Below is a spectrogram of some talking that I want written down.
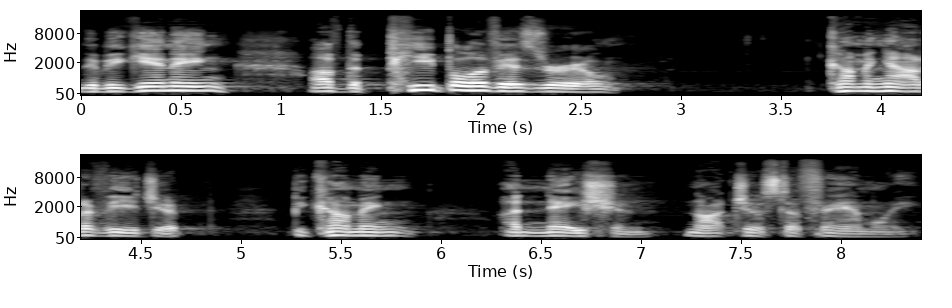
the beginning of the people of Israel coming out of Egypt, becoming a nation, not just a family.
